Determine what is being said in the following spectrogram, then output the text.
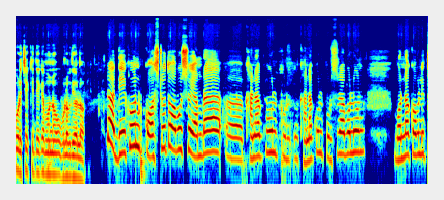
করেছে, কি দেখে মনে উপলব্ধি হলো? না দেখুন কষ্ট তো অবশ্যই। আমরা খানাকুল খানাকুল পুরুষরা বলুন বন্যা কবলিত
